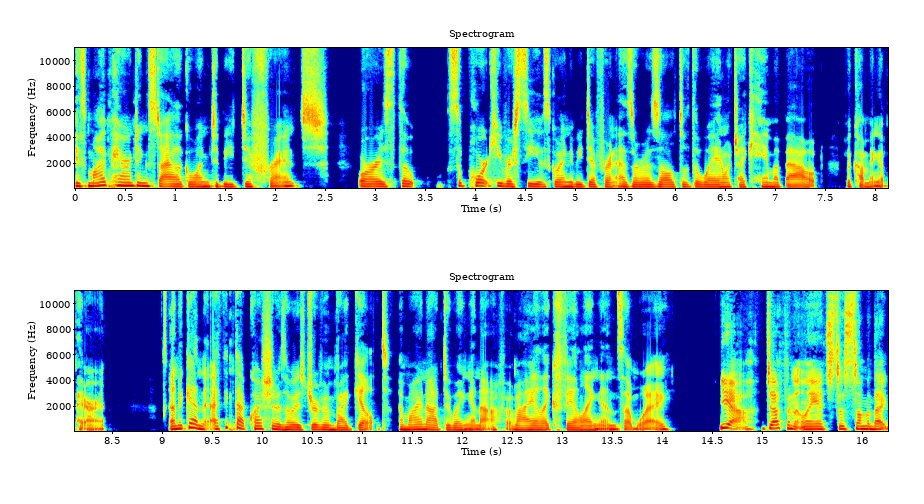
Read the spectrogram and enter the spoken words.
is my parenting style going to be different or is the support he receives going to be different as a result of the way in which I came about becoming a parent? And again, I think that question is always driven by guilt. Am I not doing enough? Am I like failing in some way? Yeah, definitely. It's just some of that,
